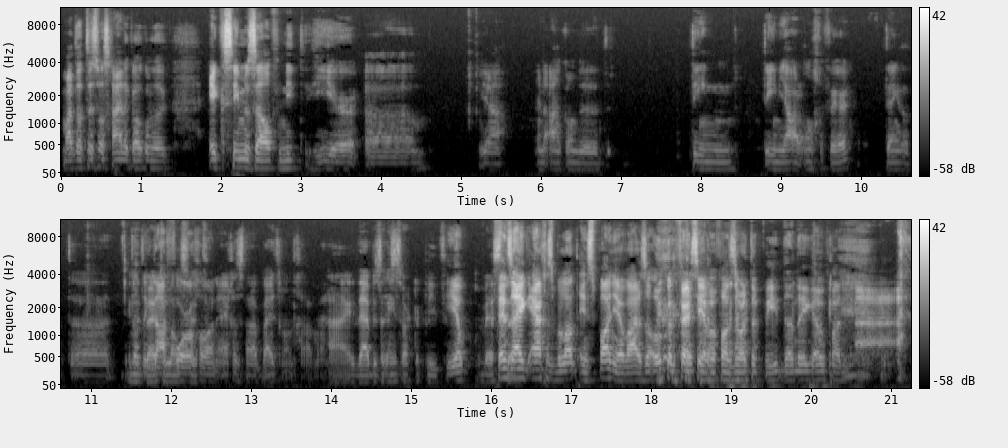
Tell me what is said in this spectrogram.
Maar dat is waarschijnlijk ook omdat ik... Ik zie mezelf niet hier... ehm, ja, in de aankomende tien, tien jaar ongeveer. Ik denk dat, eh, dat ik daarvoor zit. gewoon ergens naar het buitenland ga. Man. Ah, daar hebben ze geen Zwarte Piet. Yep. Beste. Tenzij ik ergens beland in Spanje, waar ze ook een versie hebben van Zwarte Piet. Dan denk ik ook van... Ah.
